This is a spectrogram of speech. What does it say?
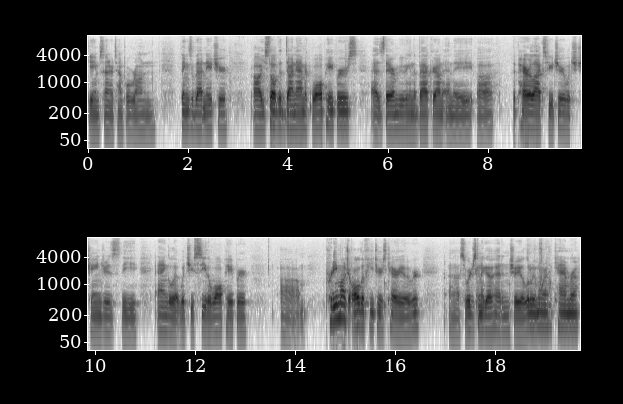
Game Center, Temple Run, and things of that nature. Uh, you still have the dynamic wallpapers as they're moving in the background, and they uh, the parallax feature, which changes the angle at which you see the wallpaper. Um, pretty much all the features carry over. Uh, so we're just going to go ahead and show you a little bit more. The camera.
